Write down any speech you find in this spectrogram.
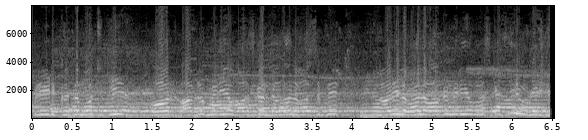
परेड खत्म हो चुकी है और आप लोग मेरी आवाज़ का अंदाज़ा लगा सकते नारे लगा लगा कर मेरी आवाज़ कैसी हो गई?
